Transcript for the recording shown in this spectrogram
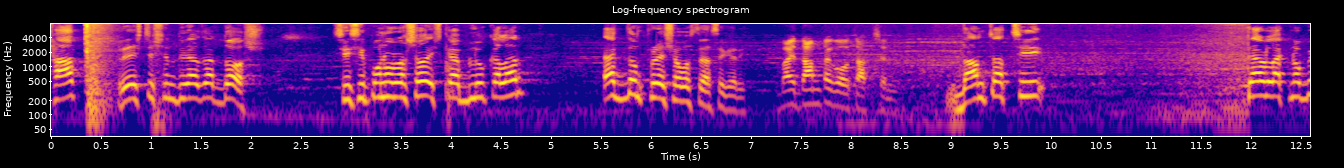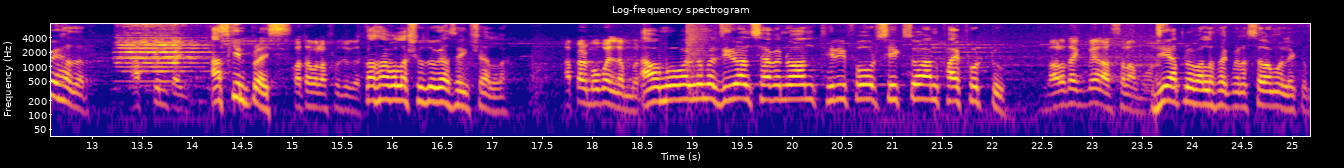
সাত রেজিস্ট্রেশন দুই হাজার দশ। সিসি পনেরোশো স্কাই ব্লু কালার একদম ফ্রেশ অবস্থায় আছে গাড়ি। ভাই দামটা কত চাচ্ছেন? দাম চাচ্ছি তেরো লাখ নব্বই হাজার। আস্কিন প্রাইস কথা বলার সুযোগ আছে? কথা বলার সুযোগ আছে ইনশাল্লাহ আপনার মোবাইল নম্বর? আমার মোবাইল নম্বর zero one seven one three four six one five four two. ভালো থাকবেন আসসালামু। জি আপনি ভালো থাকবেন আসসালামু আলাইকুম।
